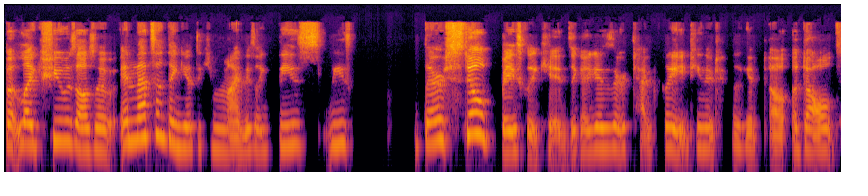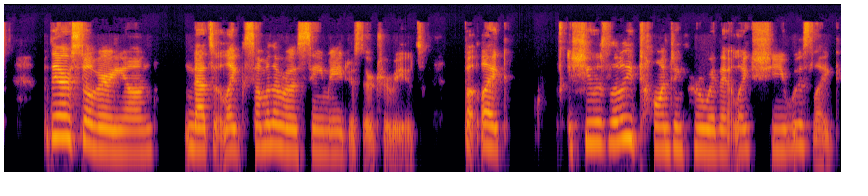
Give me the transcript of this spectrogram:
but like she was also, and that's something you have to keep in mind is like these, these, they're still basically kids. Like I guess they're technically 18, they're technically adult, uh, adults, but they are still very young. And that's like some of them are the same age as their tributes. But like she was literally taunting her with it like she was like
